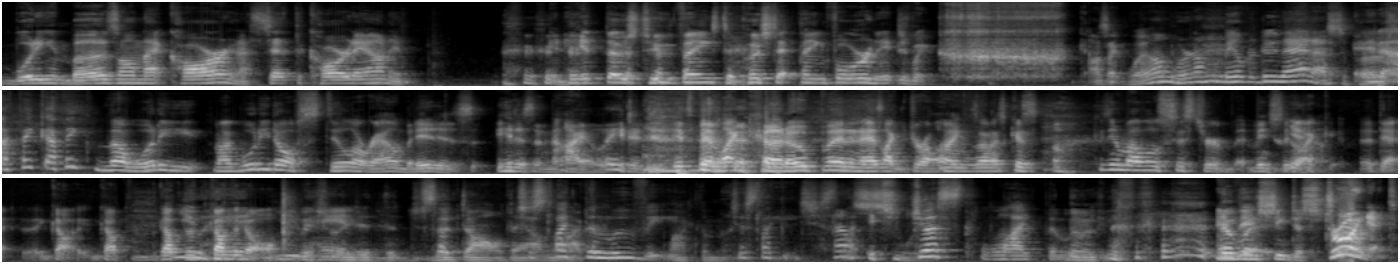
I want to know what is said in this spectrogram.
Woody and Buzz on that car, and I set the car down and and hit those two things to push that thing forward, and it just went. I was like, well, we're not going to be able to do that, I suppose. And I think I think the Woody my Woody doll's still around, but it is it is annihilated. It's been like cut open and has like drawings on it because because you know my little sister eventually Yeah. like uh, that got got the, got the you got the doll. You eventually. handed the, the doll down, just like, the movie, like the movie. just like just like, it's just like the movie. and no, then she destroyed it.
